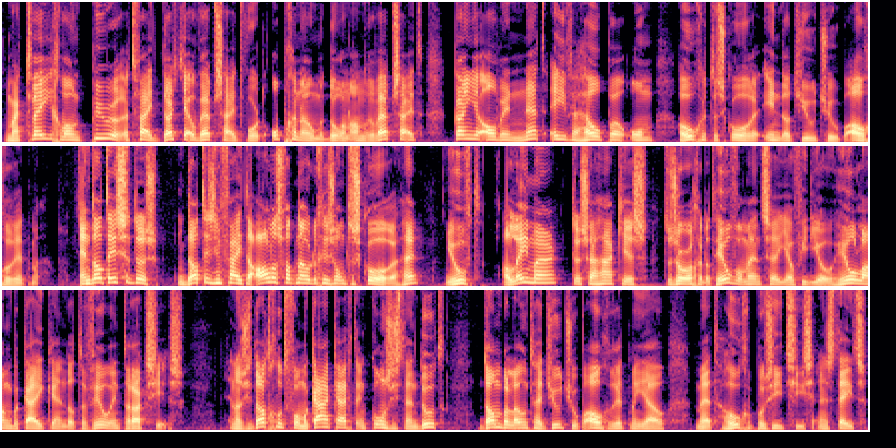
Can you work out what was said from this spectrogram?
Maar twee, gewoon puur het feit dat jouw website wordt opgenomen door een andere website, kan je alweer net even helpen om hoger te scoren in dat YouTube-algoritme. En dat is het dus. Dat is in feite alles wat nodig is om te scoren. Hè? Je hoeft alleen maar tussen haakjes te zorgen dat heel veel mensen jouw video heel lang bekijken en dat er veel interactie is. En als je dat goed voor elkaar krijgt en consistent doet, dan beloont het YouTube-algoritme jou met hoge posities en steeds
